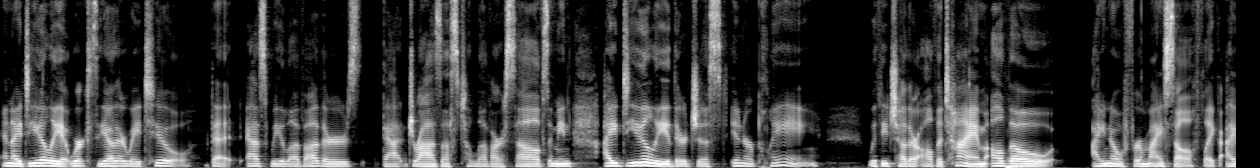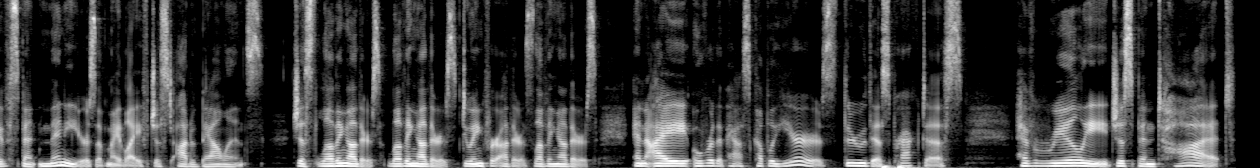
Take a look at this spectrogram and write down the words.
And ideally, it works the other way too. That as we love others, that draws us to love ourselves. I mean, ideally, they're just interplaying with each other all the time. Although I know for myself, like I've spent many years of my life just out of balance, just loving others, loving others, doing for others, loving others. And I, over the past couple of years, through this practice, have really just been taught.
